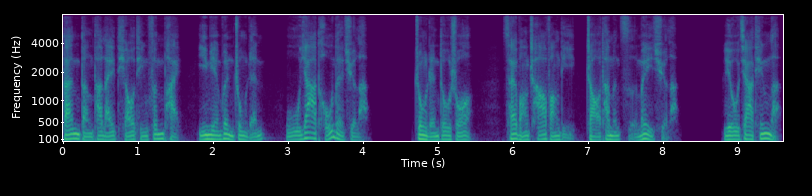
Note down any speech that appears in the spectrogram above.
单等他来调停分派。一面问众人：“五丫头那去了？”众人都说：“才往茶房里找他们姊妹去了。”柳家听了，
